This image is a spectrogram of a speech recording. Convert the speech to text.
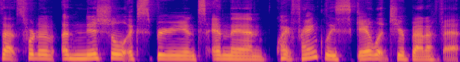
that sort of initial experience and then quite frankly scale it to your benefit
